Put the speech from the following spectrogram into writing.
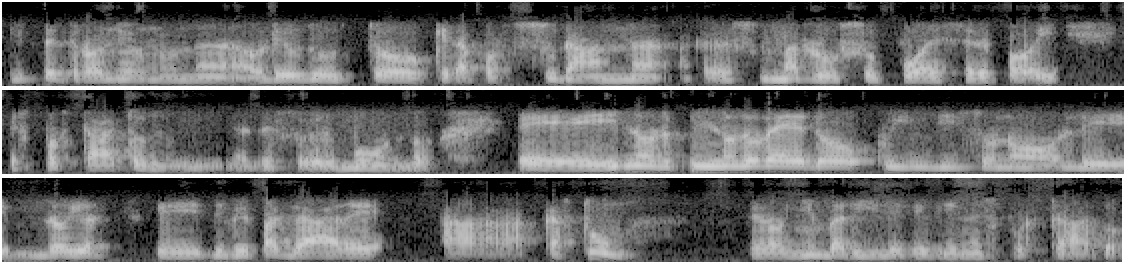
il petrolio in un oleodotto che da Port Sudan attraverso il Mar Rosso può essere poi esportato nel resto del mondo. Eh, il, nord, il nodovedo quindi sono le royalties che deve pagare a Khartoum per ogni barile che viene esportato.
